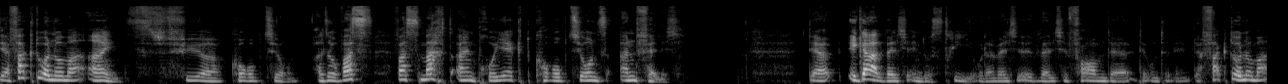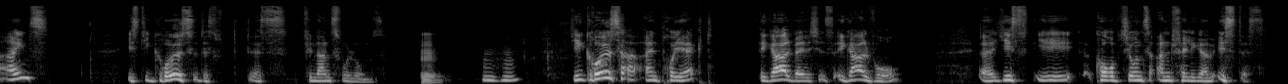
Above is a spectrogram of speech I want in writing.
Der Faktor Nummer eins für Korruption. Also was, was macht ein Projekt korruptionsanfällig? Der, egal welche Industrie oder welche, welche Form der, der Unternehmen. Der Faktor Nummer eins ist die Größe des, des Finanzvolumens. Mhm. Mhm. Je größer ein Projekt, egal welches, egal wo, äh, je, je korruptionsanfälliger ist es.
